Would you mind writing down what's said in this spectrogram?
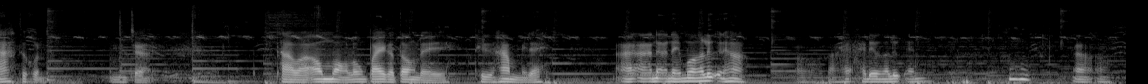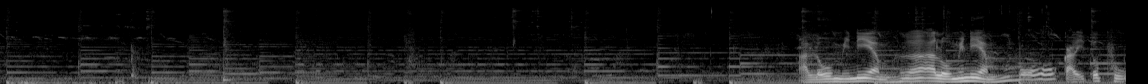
นะทุกคน มันจะถ้าว่าเอามองลงไปก็ต้องได้ถือห้ามไม่ได้อ่าในในเมืองอลึกนะฮะให้เดินอลึกนั้นอ่าอ่ อลูมิเนียมเฮืออลูมิเนียมโบไก่ตัวผู้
